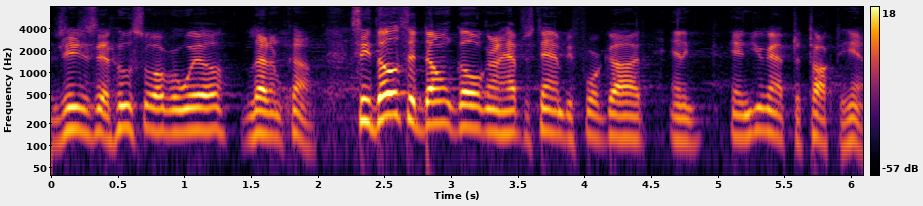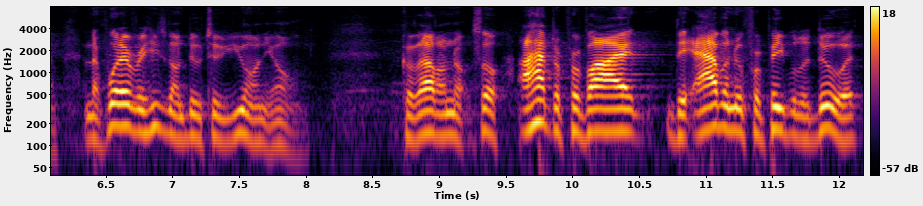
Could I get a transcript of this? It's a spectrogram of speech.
Jesus said, Whosoever will, let him come. See, those that don't go are going to have to stand before God, and, and you're going to have to talk to him. And whatever he's going to do to you, on your own. Because I don't know. So I have to provide the avenue for people to do it,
